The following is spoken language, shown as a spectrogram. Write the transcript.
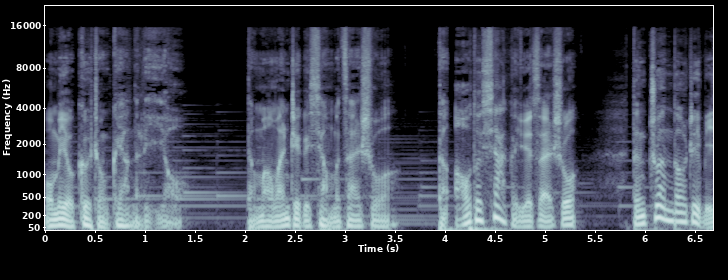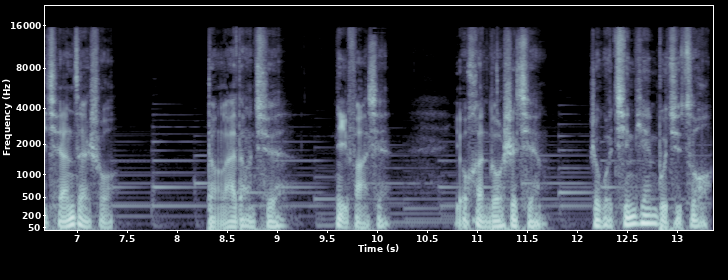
我们有各种各样的理由，等忙完这个项目再说，等熬到下个月再说，等赚到这笔钱再说。等来等去，你发现，有很多事情，如果今天不去做。”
